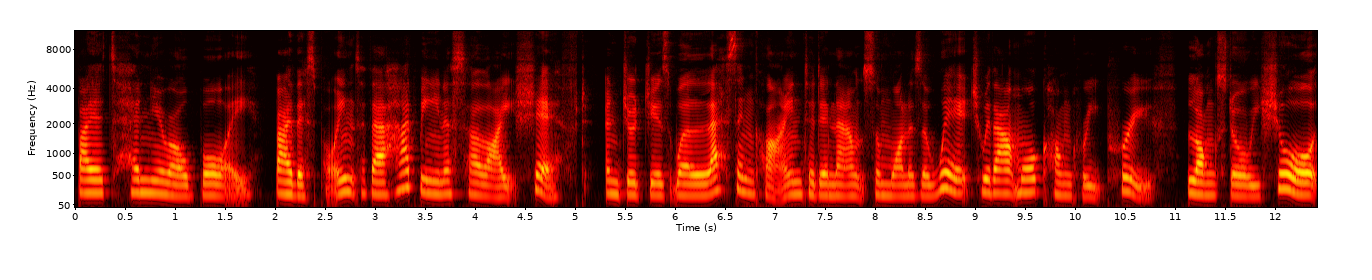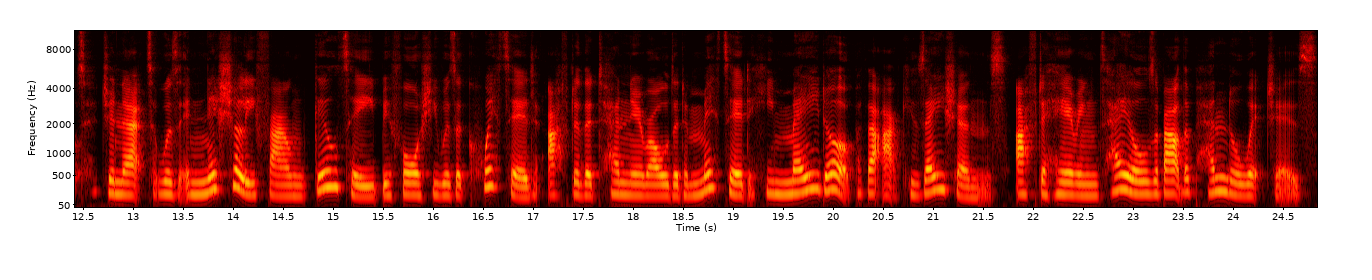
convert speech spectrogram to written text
by a 10 year old boy. By this point, there had been a slight shift, and judges were less inclined to denounce someone as a witch without more concrete proof. Long story short, Jeanette was initially found guilty before she was acquitted after the 10 year old had admitted he made up the accusations after hearing tales about the Pendle witches.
